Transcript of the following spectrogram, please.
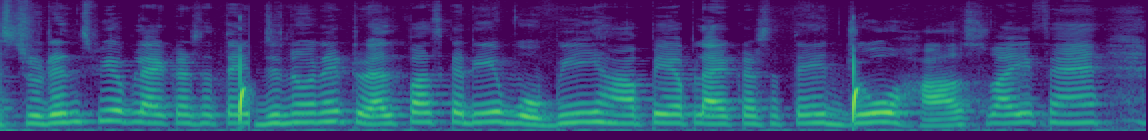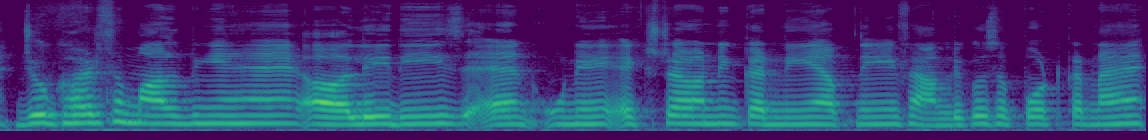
स्टूडेंट्स भी अप्लाई कर सकते हैं। जिन्होंने ट्वेल्थ पास करी है, वो भी यहाँ पे अप्लाई कर सकते हैं। जो हाउस वाइफ हैं, जो घर संभाल रही हैं लेडीज़ एंड उन्हें एक्स्ट्रा अर्निंग करनी है, अपनी फैमिली को सपोर्ट करना है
